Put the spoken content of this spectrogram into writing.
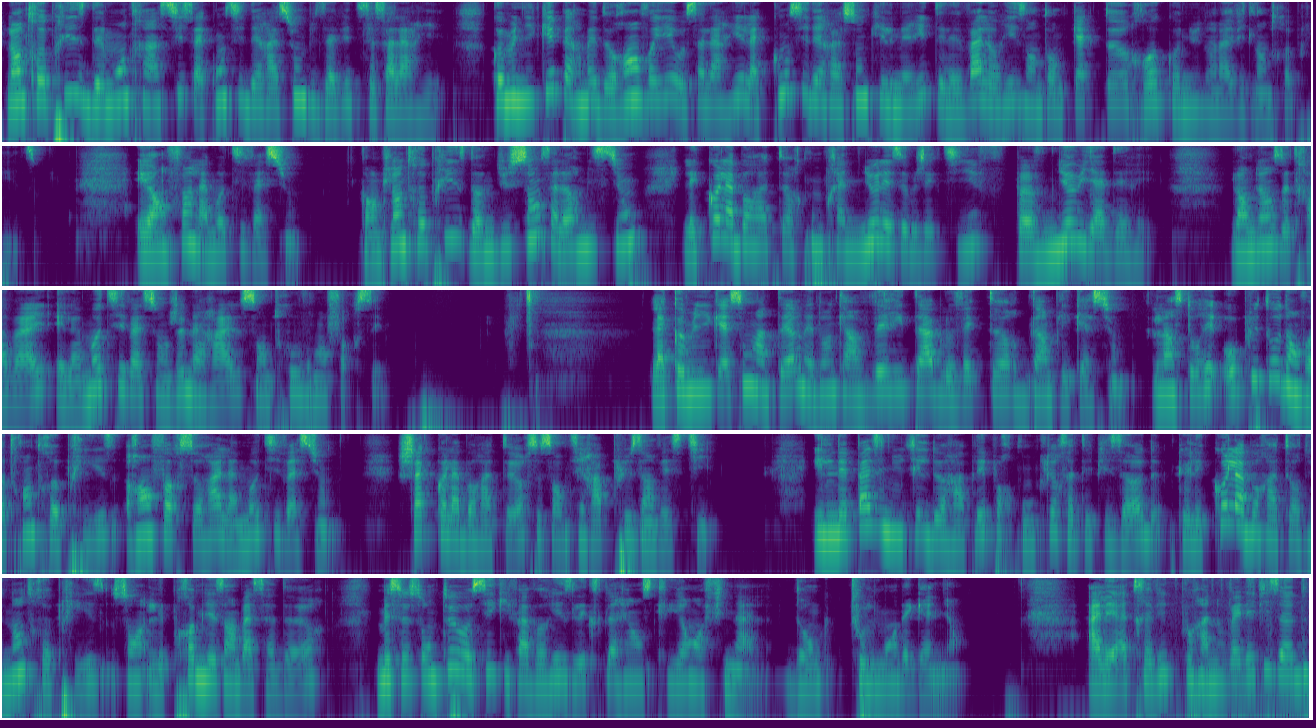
L'entreprise démontre ainsi sa considération vis-à-vis de ses salariés. Communiquer permet de renvoyer aux salariés la considération qu'ils méritent et les valorise en tant qu'acteurs reconnus dans la vie de l'entreprise. Et enfin, la motivation. Quand l'entreprise donne du sens à leur mission, les collaborateurs comprennent mieux les objectifs, peuvent mieux y adhérer. L'ambiance de travail et la motivation générale s'en trouvent renforcées. La communication interne est donc un véritable vecteur d'implication. L'instaurer au plus tôt dans votre entreprise renforcera la motivation. Chaque collaborateur se sentira plus investi. Il n'est pas inutile de rappeler pour conclure cet épisode que les collaborateurs d'une entreprise sont les premiers ambassadeurs, mais ce sont eux aussi qui favorisent l'expérience client au final, donc tout le monde est gagnant. Allez, à très vite pour un nouvel épisode.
